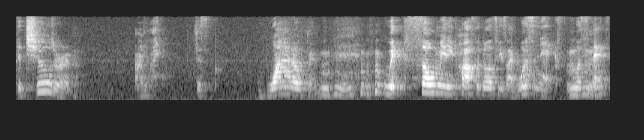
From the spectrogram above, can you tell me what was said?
the children are like just wide open mm-hmm. with so many possibilities. Like, what's next? What's mm-hmm. next?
